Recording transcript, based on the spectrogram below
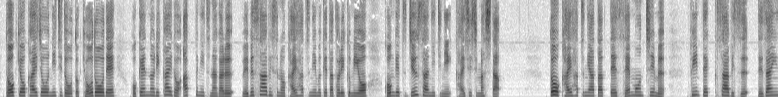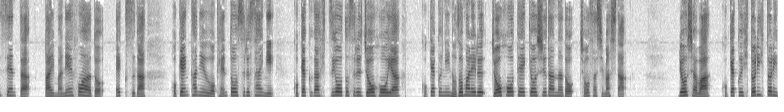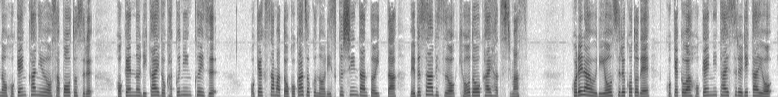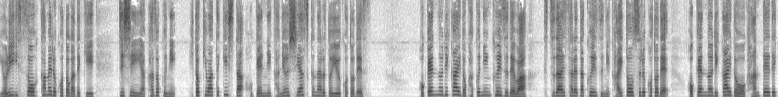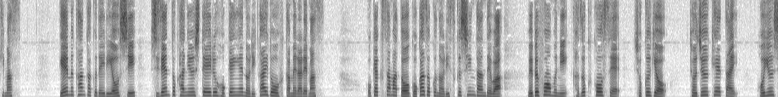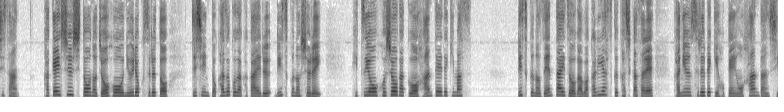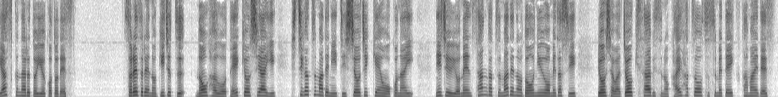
東京海上日動と共同で保険の理解度アップにつながるウェブサービスの開発に向けた取り組みを今月13日に開始しました。同開発にあたって専門チームフィンテックサービスデザインセンター by マネーフォワード X が保険加入を検討する際に顧客が必要とする情報や顧客に望まれる情報提供手段など調査しました。両社は顧客一人一人の保険加入をサポートする保険の理解度確認クイズお客様とご家族のリスク診断といったウェブサービスを共同開発します。これらを利用することで顧客は保険に対する理解をより一層深めることができ自身や家族にひときわ適した保険に加入しやすくなるということです。保険の理解度確認クイズでは出題されたクイズに回答することで保険の理解度を判定できます。ゲーム感覚で利用し自然と加入している保険への理解度を深められます。お客様とご家族のリスク診断ではウェブフォームに家族構成職業居住形態保有資産家計収支等の情報を入力すると自身と家族が抱えるリスクの種類必要保証額を判定できます。リスクの全体像が分かりやすく可視化され加入するべき保険を判断しやすくなるということです。それぞれの技術ノウハウを提供し合い7月までに実証実験を行い24年3月までの導入を目指し両社は蒸気サービスの開発を進めていく構えです。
